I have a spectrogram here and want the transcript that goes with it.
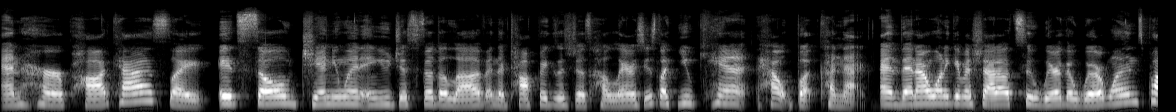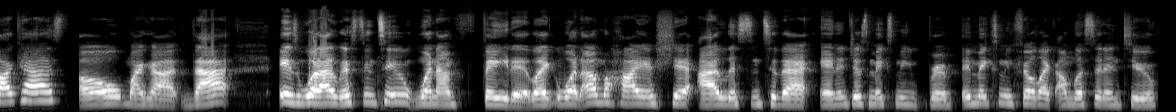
and her podcast. Like it's so genuine and you just feel the love and the topics is just hilarious. It's like you can't help but connect. And then I want to give a shout out to We're the Weird Ones podcast. Oh my god, that is what I listen to when I'm faded. Like when I'm high as shit, I listen to that and it just makes me it makes me feel like I'm listening to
